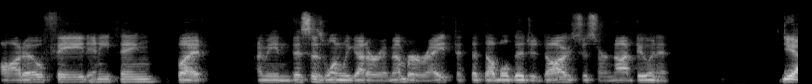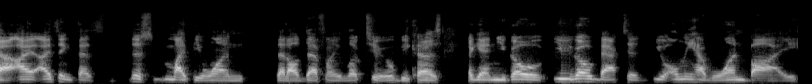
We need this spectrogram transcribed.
auto fade anything but i mean this is one we got to remember right? That the double digit dogs just are not doing it Yeah, I, I think that's this might be one that I'll definitely look to because again, you go you go back to you only have one buy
